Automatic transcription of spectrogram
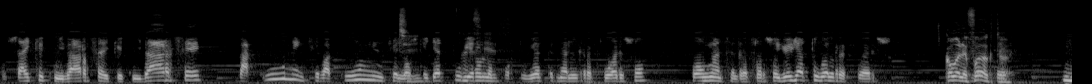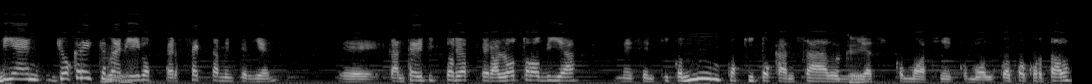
pues hay que cuidarse, hay que cuidarse, vacúnense, vacúnense, los Sí. que ya tuvieron la oportunidad de tener el refuerzo, pónganse el refuerzo. Yo ya tuve el refuerzo. ¿Cómo le fue, doctor? Bien, yo creí que me había ido perfectamente bien. Eh, canté de victoria, pero al otro día me sentí con un poquito cansado y así como así, como el cuerpo cortado.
